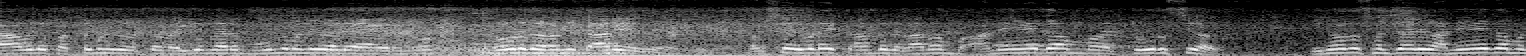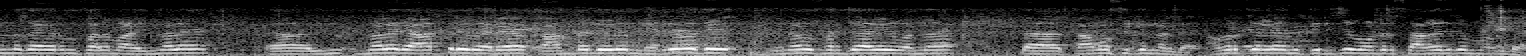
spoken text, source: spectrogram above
രാവിലെ പത്ത് മണി തൊട്ട് വൈകുന്നേരം മൂന്ന് മണി വരെ ആയിരുന്നു റോഡ് തടഞ്ഞ് ടാർ ചെയ്തത്. പക്ഷേ ഇവിടെ കാന്തല്ല കാരണം അനേകം ടൂറിസ്റ്റുകൾ വിനോദസഞ്ചാരികൾ അനേകം വന്ന് കയറുന്ന സ്ഥലമാണ്. ഇന്നലെ ഇന്നലെ രാത്രി വരെ കാന്തല്ലൂരിൽ നിരവധി വിനോദസഞ്ചാരികൾ വന്ന് താമസിക്കുന്നുണ്ട്. അവർക്കെല്ലാം തിരിച്ചു പോകേണ്ട ഒരു സാഹചര്യമുണ്ട്.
